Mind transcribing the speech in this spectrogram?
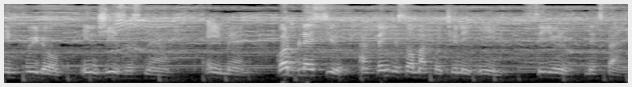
in freedom in Jesus' name. Amen. God bless you and thank you so much for tuning in. See you next time.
